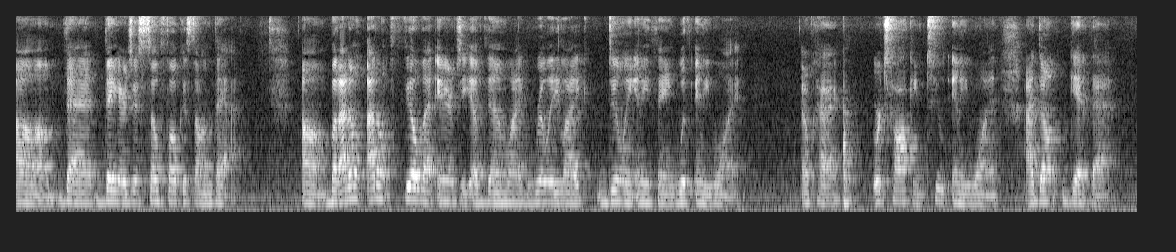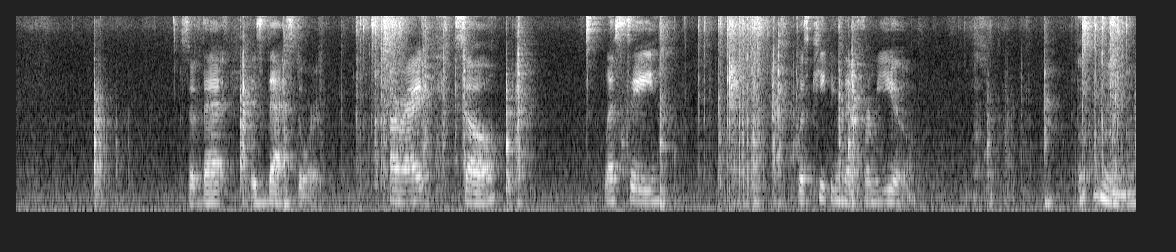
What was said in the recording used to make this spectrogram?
um, that they are just so focused on that. Um, but i don't i don't feel that energy of them like really like doing anything with anyone okay? Or talking to anyone. I don't get that. So that is that story. All right? So let's see was keeping them from you. Hmm.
